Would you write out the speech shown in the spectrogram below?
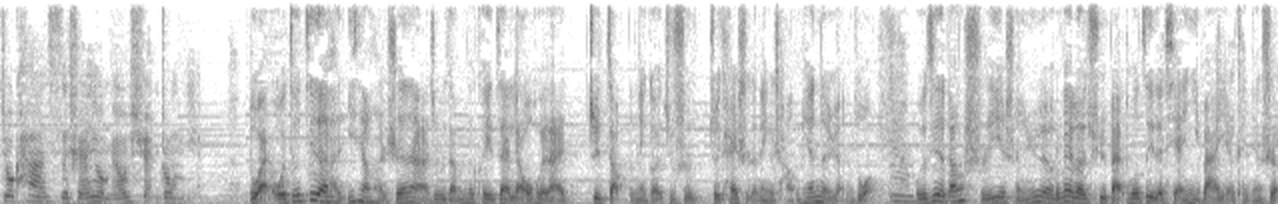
就看死神有没有选中你。对，我就记得很印象很深啊，就是咱们就可以再聊回来最早的那个，就是最开始的那个长篇的原作。嗯，我就记得当时夜神月为了去摆脱自己的嫌疑吧，也肯定是，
